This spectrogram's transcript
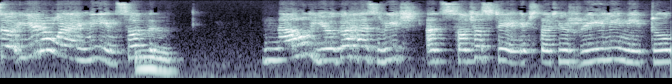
So, you know what I mean? So, mm. the, now yoga has reached at such a stage that you really need to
